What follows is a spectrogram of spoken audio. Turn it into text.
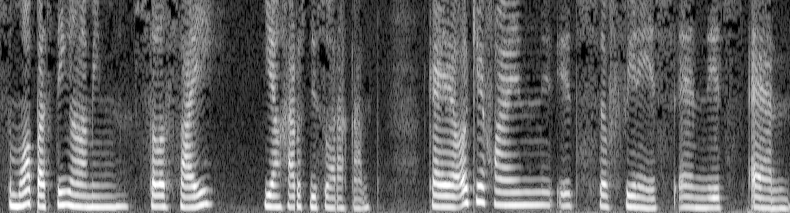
semua pasti ngalamin selesai yang harus disuarakan kayak oke okay, fine it's a finish and it's end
